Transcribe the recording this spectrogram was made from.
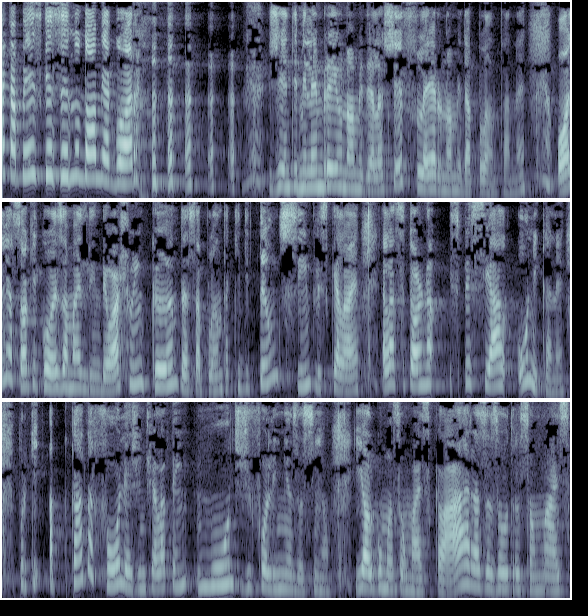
Acabei esquecendo o nome agora. Gente, me lembrei o nome dela, Chefler, o nome da planta, né? Olha só que coisa mais linda. Eu acho um encanto essa planta aqui, de tão simples que ela é. Ela se torna especial, única, né? Porque a, cada folha, gente, ela tem um monte de folhinhas assim, ó. E algumas são mais claras, as outras são mais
